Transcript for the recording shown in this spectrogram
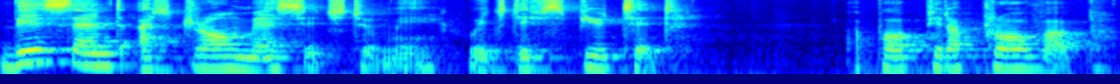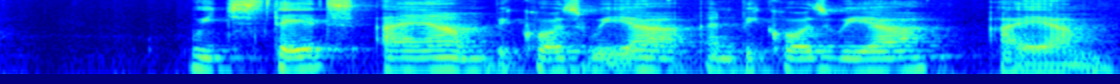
This sent a strong message to me, which disputed a popular proverb which states, I am because we are, and because we are, I am.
